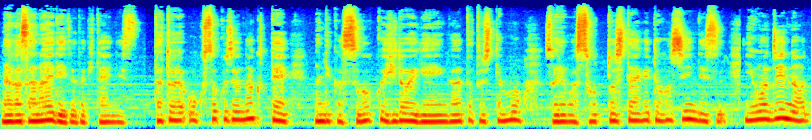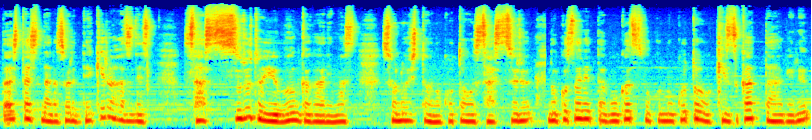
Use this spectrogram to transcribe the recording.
流さないでいただきたいんです。たとえ憶測じゃなくて何かすごくひどい原因があったとしてもそれはそっとしてあげてほしいんです。日本人の私たちならそれできるはずです。察するという文化があります。その人のことを察する。残されたご家族のことを気遣ってあげる。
